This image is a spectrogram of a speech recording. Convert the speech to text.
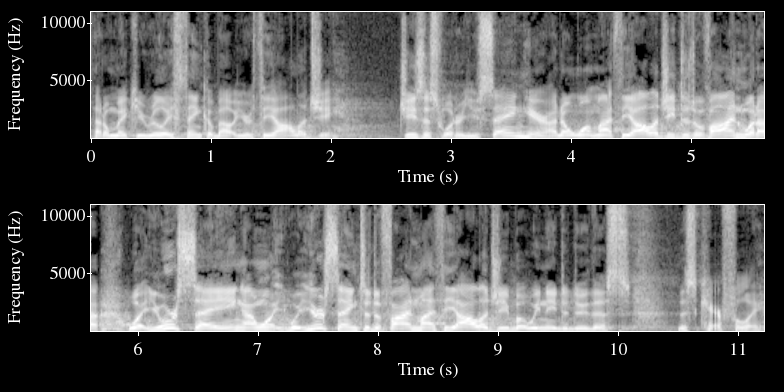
that'll make you really think about your theology. Jesus, what are you saying here? I don't want my theology to define what, I, what you're saying. I want what you're saying to define my theology, but we need to do this, this carefully.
